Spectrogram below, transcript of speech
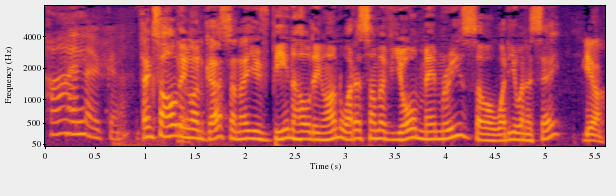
Hi. Hello, Gus. Thanks for holding on, Gus. I know you've been holding on. What are some of your memories, or what do you want to say? Yeah.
